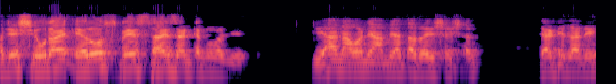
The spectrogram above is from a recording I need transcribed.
म्हणजे Shivrai aerospace science and technology या नावाने आम्ही आता रजिस्ट्रेशन त्या ठिकाणी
